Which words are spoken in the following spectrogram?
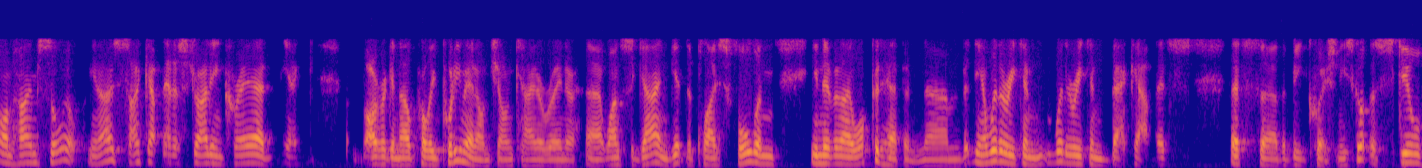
on home soil. You know, soak up that Australian crowd. You know, I reckon they'll probably put him out on John Cain Arena uh, once again, get the place full, and you never know what could happen. Um, but you know, whether he can whether he can back up, that's that's uh, the big question. He's got the skill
